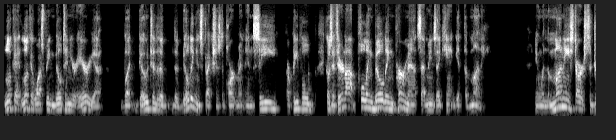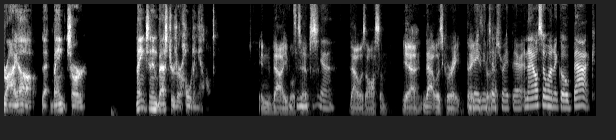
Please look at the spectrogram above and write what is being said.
look at look at what's being built in your area, but go to the the building inspections department and see are people because if they're not pulling building permits, that means they can't get the money. And when the money starts to dry up, that banks are banks and investors are holding out. Invaluable it's tips. Yeah. That was awesome. Yeah, that was great. Thank Amazing you for tips that. right there. And I also want to go back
